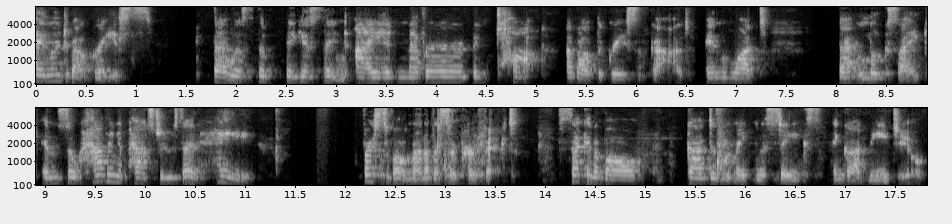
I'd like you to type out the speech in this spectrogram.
i learned about grace that was the biggest thing. I had never been taught about the grace of God and what that looks like. And so having a pastor who said, hey, first of all, none of us are perfect. Second of all, God doesn't make mistakes and God made you.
